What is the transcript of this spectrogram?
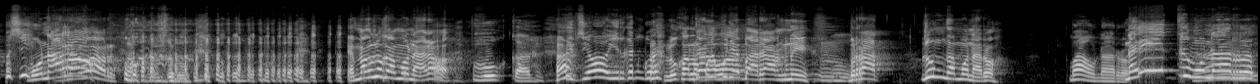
apa sih? Munaro. Emang lu gak mau naro? Bukan. Tipsi oir kan gue. Lu kalau lu punya barang nih. Berat. Lu nggak mau naro? Mau naro. Nah itu mau naro.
